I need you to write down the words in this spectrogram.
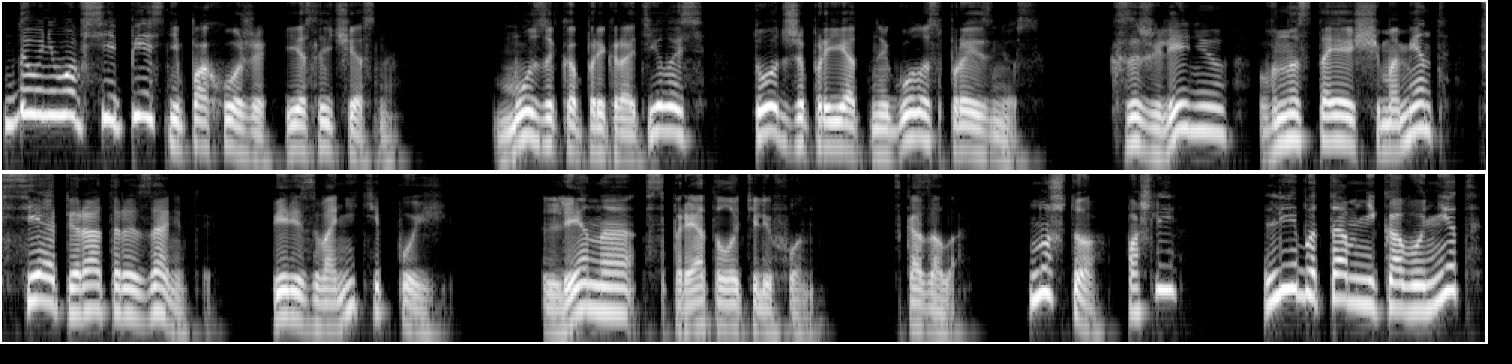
«Да у него все песни похожи, если честно». Музыка прекратилась, тот же приятный голос произнес. «К сожалению, в настоящий момент все операторы заняты. Перезвоните позже». Лена спрятала телефон. Сказала, «Ну что, пошли? Либо там никого нет,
